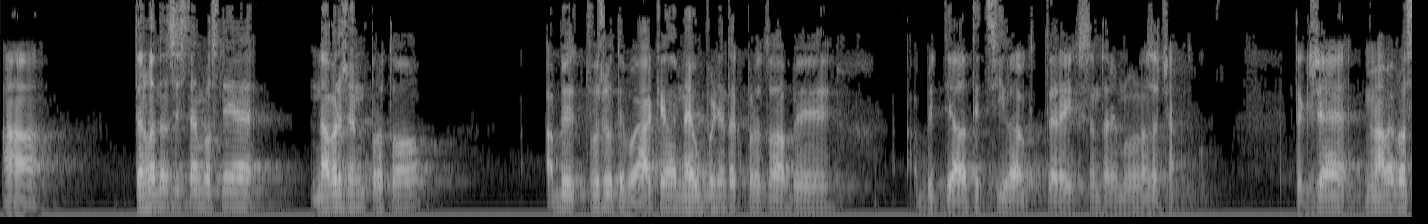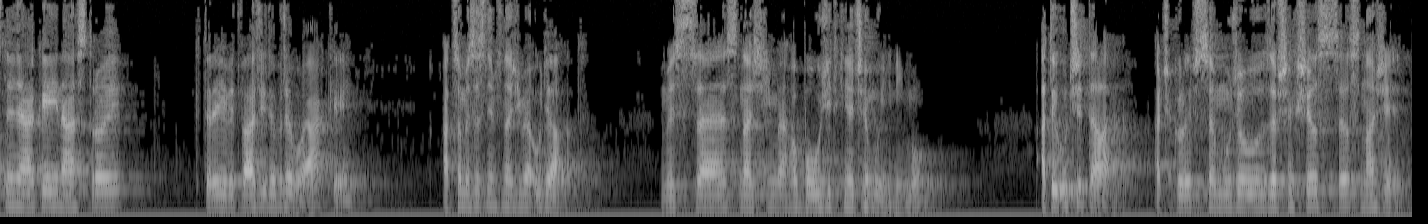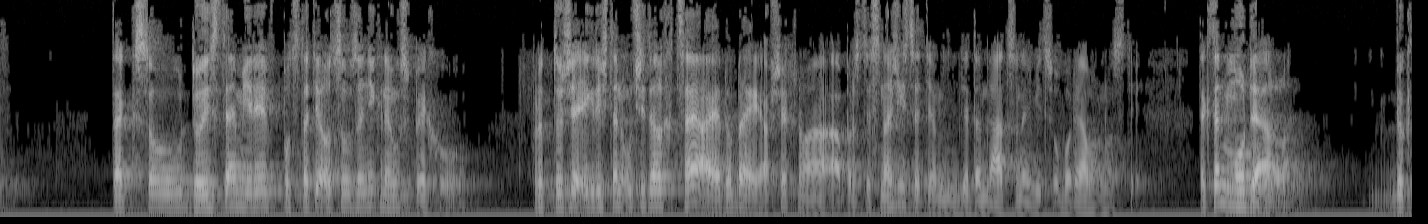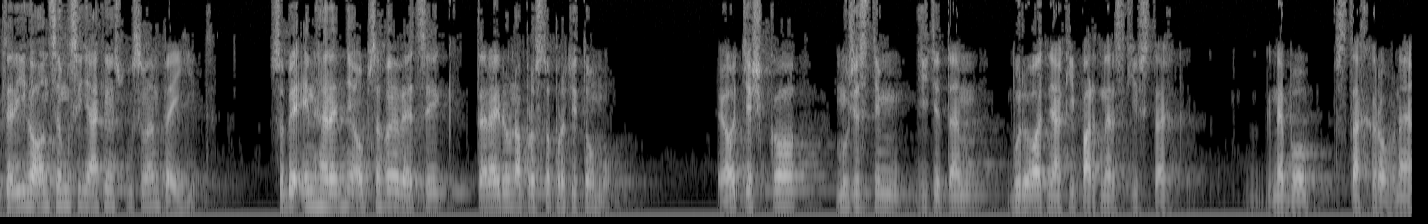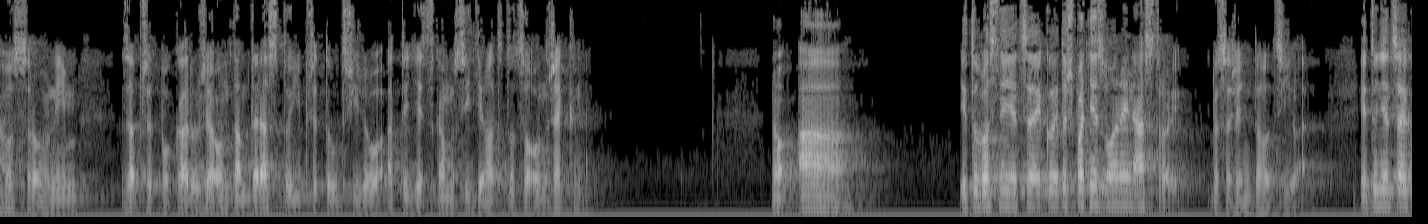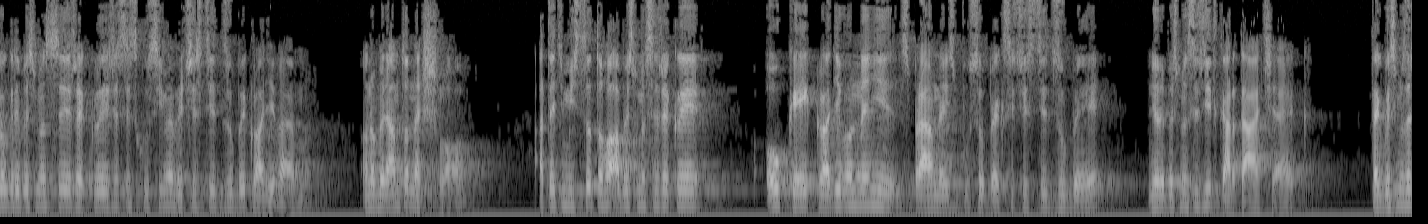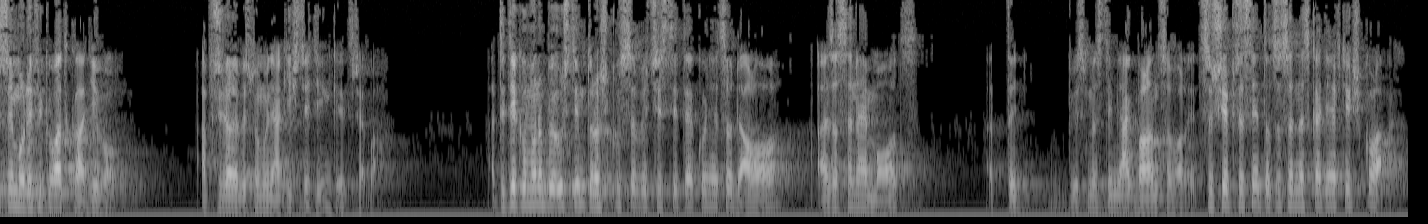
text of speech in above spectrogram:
A tenhle ten systém vlastně je navržen proto, aby tvořil ty vojáky, ale ne úplně tak proto, aby, aby dělal ty cíle, o kterých jsem tady mluvil na začátku. Takže my máme vlastně nějaký nástroj, který vytváří dobře vojáky. A co my se s ním snažíme udělat? My se snažíme ho použít k něčemu jinému. A ty učitelé, ačkoliv se můžou ze všech sil snažit, tak jsou do jisté míry v podstatě odsouzeni k neúspěchu, protože i když ten učitel chce a je dobrý a všechno a, a prostě snaží se těm dětem dát co nejvíc svobody a volnosti, tak ten model do kterého on se musí nějakým způsobem vejít, v sobě inherentně obsahuje věci, které jdou naprosto proti tomu. Jo, těžko může s tím dítětem budovat nějaký partnerský vztah nebo vztah rovného s rovným za předpokladu, že on tam teda stojí před tou třídou a ty děcka musí dělat to, co on řekne. No a je to vlastně něco, jako je to špatně zvolený nástroj k dosažení toho cíle. Je to něco, jako kdybychom si řekli, že si zkusíme vyčistit zuby kladivem, ono by nám to nešlo, a teď místo toho, aby jsme si řekli, OK, kladivo není správný způsob, jak si čistit zuby, měli bychom si vzít kartáček, tak bychom začali modifikovat kladivo. A přidali bychom mu nějaký štětinky třeba. A teď jako ono by už tím trošku se vyčistit jako něco dalo, ale zase ne moc. A teď bychom s tím nějak balancovali. Což je přesně to, co se dneska děje v těch školách.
